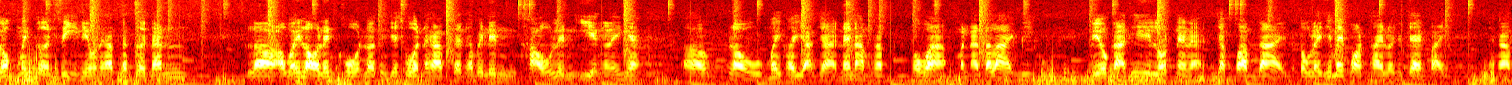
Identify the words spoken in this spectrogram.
ยกไม่เกิน 4 นิ้วนะครับ ถ้าเกิดนั้นเราเอาไว้รอเล่นโคลนเราถึงจะชวนนะครับ แต่ถ้าไปเล่นเขาเล่นเอียงอะไรเงี้ยเเราไม่ค่อยอยากจะแนะนำครับ เพราะว่ามันอันตรายมีมีโอกาสที่รถเนี่ยแหละจะคว่ำได้ ตรงไหนที่ไม่ปลอดภัยเราจะแจ้งไปนะครับ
